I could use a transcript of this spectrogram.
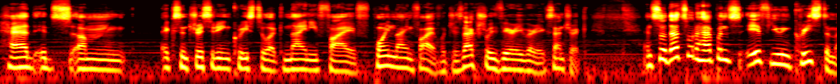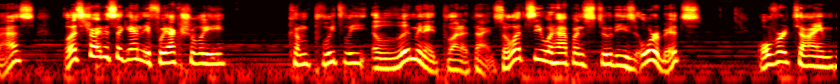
had its um, eccentricity increased to like 95.95, which is actually very, very eccentric. And so that's what happens if you increase the mass. Let's try this again if we actually completely eliminate Planet 9. So let's see what happens to these orbits over time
